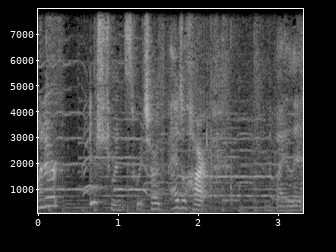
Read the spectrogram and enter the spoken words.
on our instruments, which are the pedal harp and the violin.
